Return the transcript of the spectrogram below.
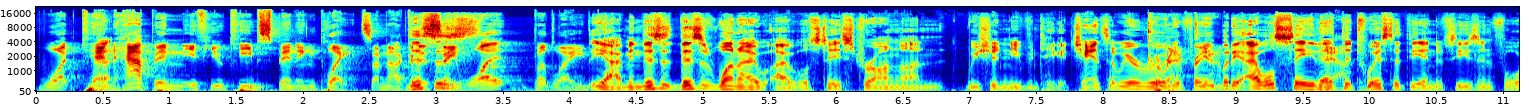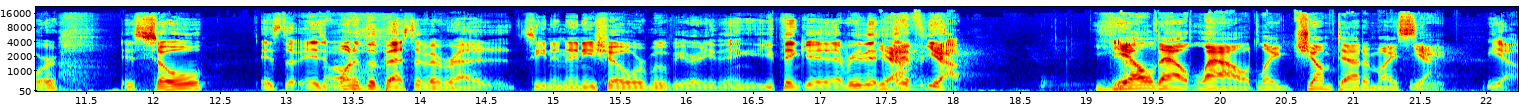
what can Yeah. happen if you keep spinning plates. I'm not going to say is- what, but like Yeah, I mean this is this is one I I will stay strong on. We shouldn't even take a chance that we are ruining it for yeah. anybody. I will say that Yeah. the twist at the end of season four is so is the is one of the best I've ever had seen in any show or movie or anything. You think it, everything? Yeah. it- yeah, Yelled out loud, like jumped out of my seat. Yeah. yeah.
